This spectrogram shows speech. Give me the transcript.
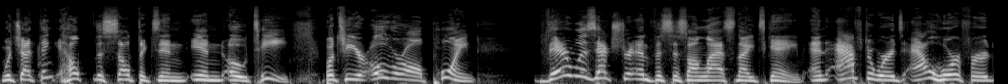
which I think helped the Celtics in, in OT. But to your overall point, there was extra emphasis on last night's game. And afterwards, Al Horford,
